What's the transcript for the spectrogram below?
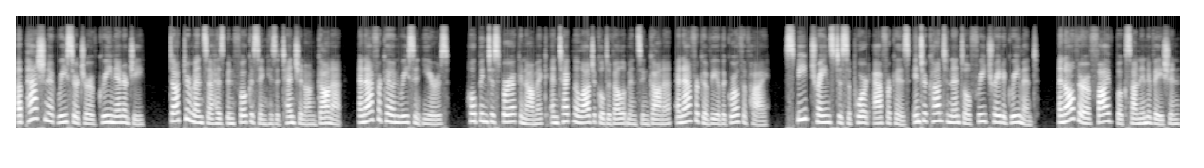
A passionate researcher of green energy, Dr. Mensah has been focusing his attention on Ghana and Africa in recent years, hoping to spur economic and technological developments in Ghana and Africa via the growth of high speed trains to support Africa's Intercontinental Free Trade Agreement. An author of five books on innovation,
